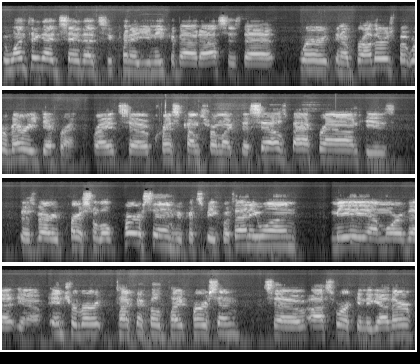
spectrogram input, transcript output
the one thing I'd say that's kind of unique about us is that we're you know brothers, but we're very different, right? So Chris comes from like the sales background. He's this very personable person who could speak with anyone. Me, I'm more of that you know introvert, technical type person. So us working together,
